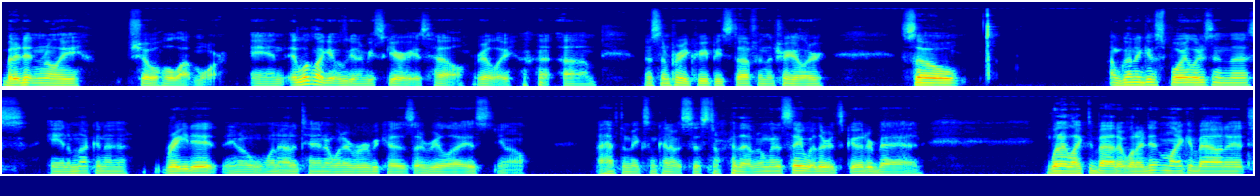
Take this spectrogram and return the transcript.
but it didn't really show a whole lot more. And it looked like it was going to be scary as hell, really. um, there's some pretty creepy stuff in the trailer. So, I'm going to give spoilers in this, and I'm not going to rate it, you know, 1 out of 10 or whatever, because I realized, you know, I have to make some kind of a system for that. But I'm going to say whether it's good or bad what I liked about it, what I didn't like about it,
